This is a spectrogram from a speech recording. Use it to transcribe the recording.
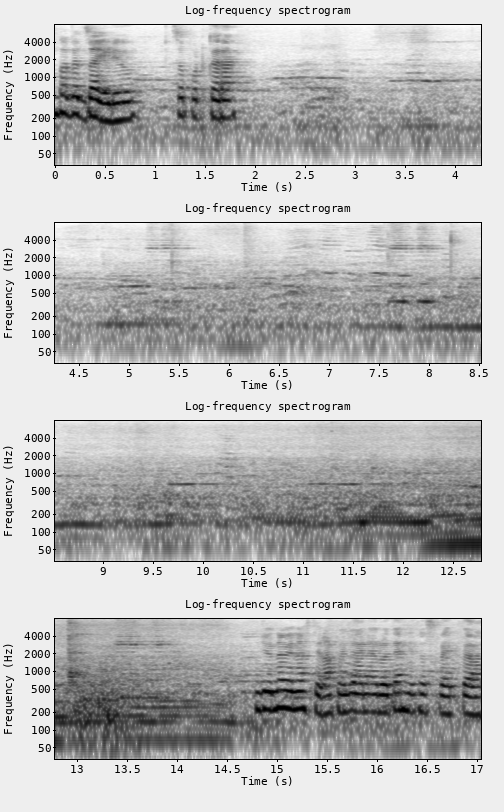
बघत जा व्हिडिओ सपोर्ट करा. जे नवीन असतील आपल्या चॅनलवर त्यांनी सबस्क्राईब करा.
